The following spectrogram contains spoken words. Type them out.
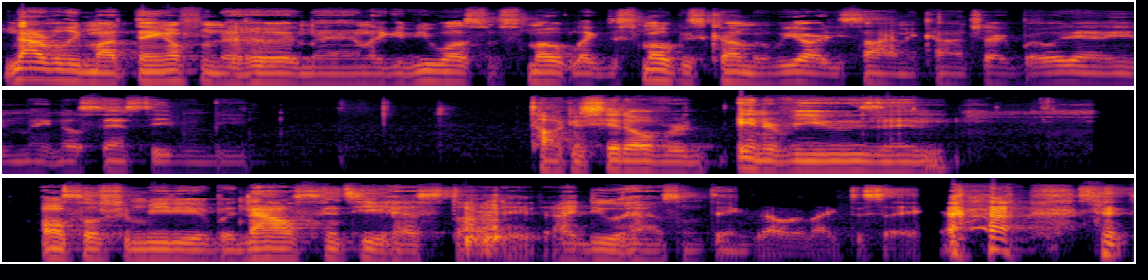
Not really my thing. I'm from the hood, man. Like if you want some smoke, like the smoke is coming. We already signed the contract, bro. It didn't even make no sense to even be talking shit over interviews and on social media, but now since he has started, I do have some things I would like to say. since,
